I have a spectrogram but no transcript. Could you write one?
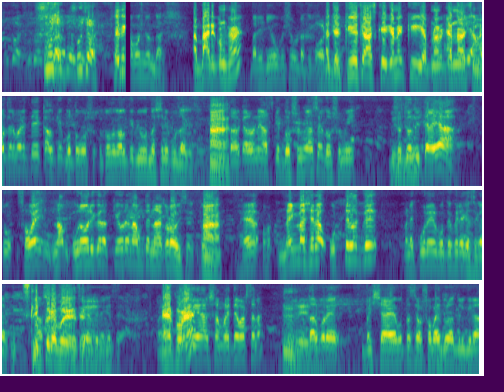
নামটা কি সুজয়। সুজয় আমঞ্জন দাস। আর বাড়ি কোনখানে? বাড়ি ডিএম অফিসে উল্টা দিকে। আচ্ছা কি হয়েছে? আজকে এখানে কি আপনার কেন Actually আমাদের বাড়িতে কালকে গত বছর গতকালকে বিপদনাশিনী পূজা গেছে। হ্যাঁ। তার কারণে আজকে দশমী আছে দশমী বিসর্জন দিতে আয়া তো সবাই নাম উড়াউড়ি করে কেউ নামতে না করা হয়েছে। হ্যাঁ। নাইম মাসেরা উঠতে লাগবে মানে কুরের মধ্যে ফিরে গেছে আর কি। Slip করে পড়ে গেছে। ফিরে গেছে। মানে এরপরে? আর সামলাইতে পারছে না। তারপরে বাইশা বলতেছে সবাই দৌড়াদৌড়ি করে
